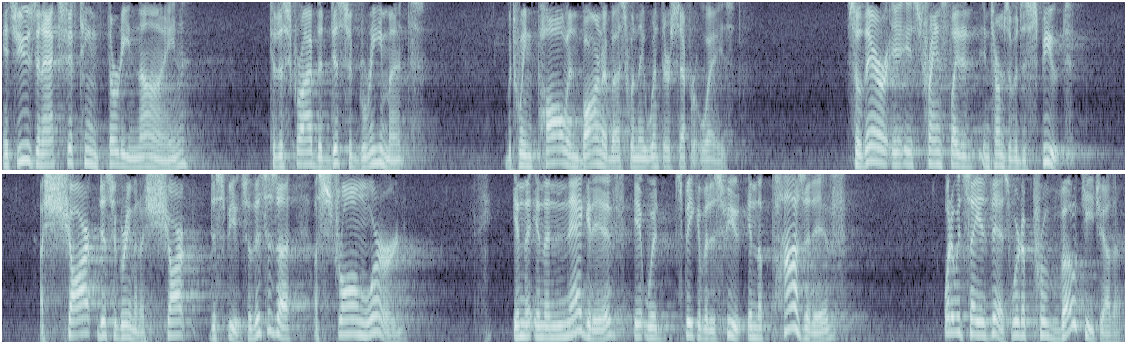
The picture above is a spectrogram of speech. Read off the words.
It's used in Acts 1539 to describe the disagreement between Paul and Barnabas when they went their separate ways. So, there it's translated in terms of a dispute, a sharp disagreement, a sharp dispute. So this is a, a strong word. In the, in the negative, it would speak of a dispute. In the positive, what it would say is this we're to provoke each other.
